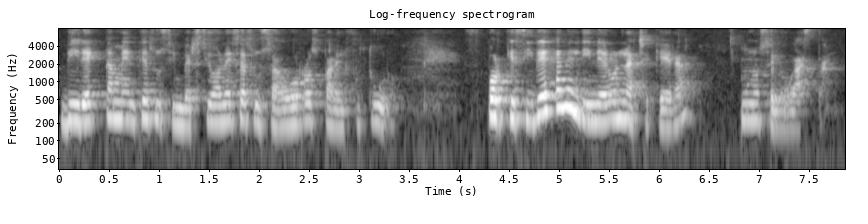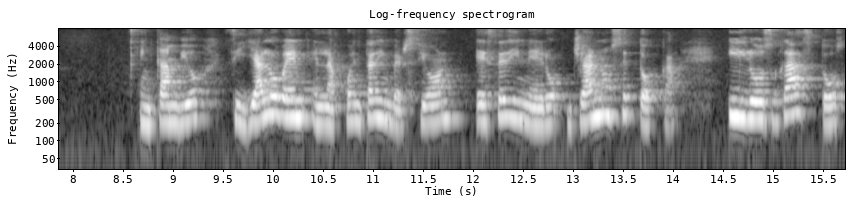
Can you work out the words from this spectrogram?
directamente a sus inversiones, a sus ahorros para el futuro. Porque si dejan el dinero en la chequera, uno se lo gasta. En cambio, si ya lo ven en la cuenta de inversión, ese dinero ya no se toca y los gastos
